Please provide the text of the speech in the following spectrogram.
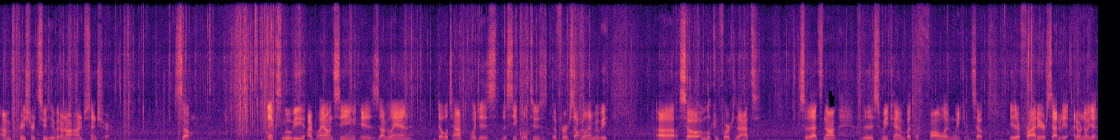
I'm pretty sure it's Tuesday, but I'm not 100% sure. So, next movie I plan on seeing is Zombieland Double Tap, which is the sequel to the first Zombieland movie. Uh, so I'm looking forward to that. So that's not this weekend, but the following weekend. So either Friday or Saturday. I don't know yet.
